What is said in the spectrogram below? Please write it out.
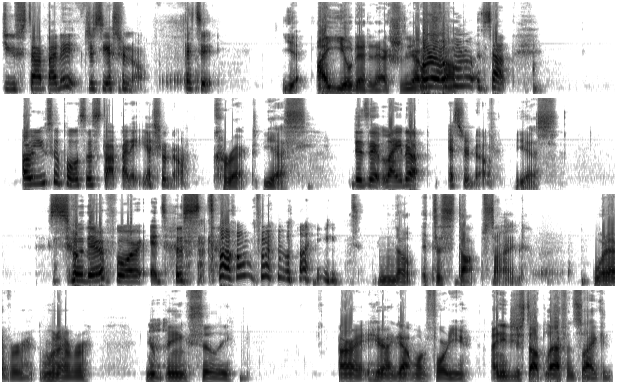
Do you stop at it? Just yes or no. That's it. yeah. I yield at it actually. I Hold don't on, stop. hold on. Stop. Are you supposed to stop at it? Yes or no? Correct. Yes. Does it light up? Yes or no? Yes. So therefore, it's a stop light. No. It's a stop sign. Whatever. Whatever. You're being silly. All right. Here, I got one for you. I need you to stop laughing so I can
